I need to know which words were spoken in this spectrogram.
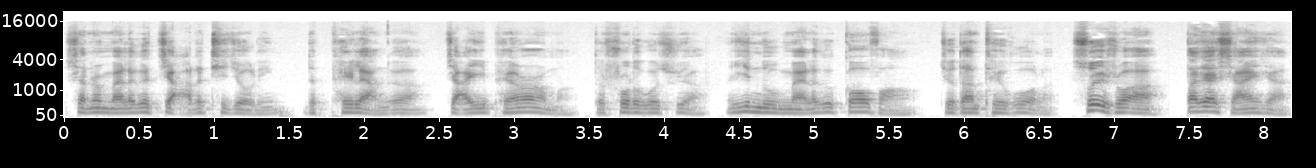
相当于买了个假的 T 九零，得赔两个，假一赔二嘛，都说得过去啊。印度买了个高仿，就当退货了。所以说啊，大家想一想，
